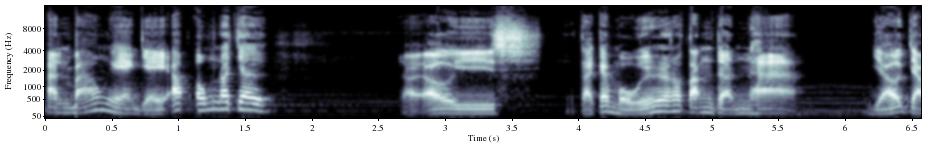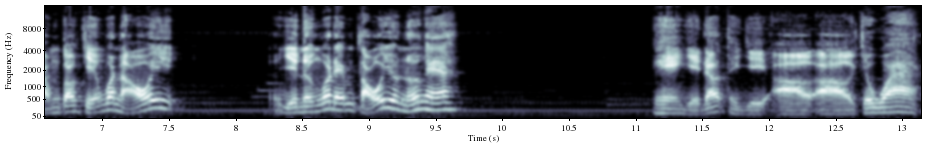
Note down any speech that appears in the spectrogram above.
Anh báo nghe vậy ấp ống nó chứ. Trời ơi, Tại cái mùi nó tanh trình hà. Vợ chồng con chuyện quá nổi. Vậy đừng có đem tỏi vô nữa nghe. Nghe vậy đó thì dì ờ ờ cho qua.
